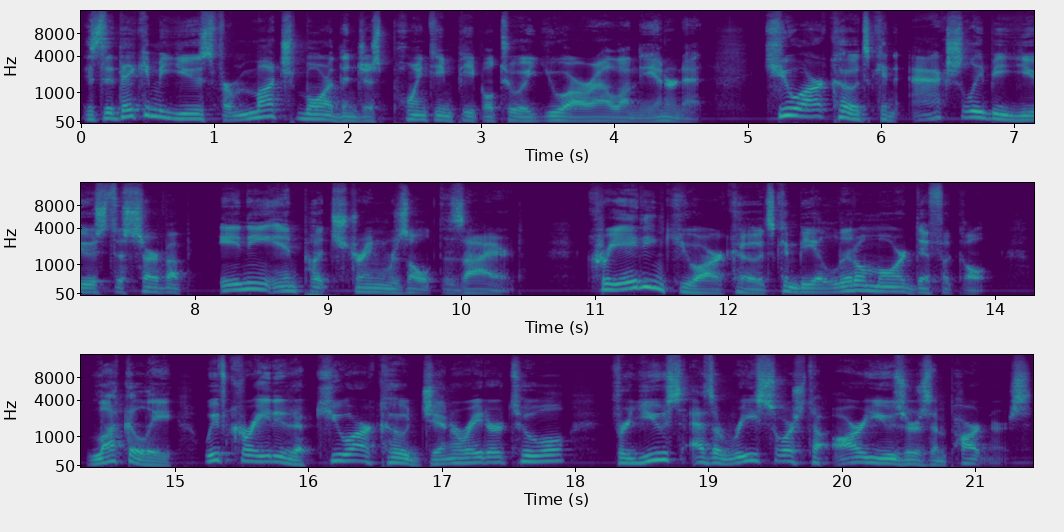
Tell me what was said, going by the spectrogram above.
is that they can be used for much more than just pointing people to a URL on the internet. QR codes can actually be used to serve up any input string result desired. Creating QR codes can be a little more difficult. Luckily, we've created a QR code generator tool for use as a resource to our users and partners.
